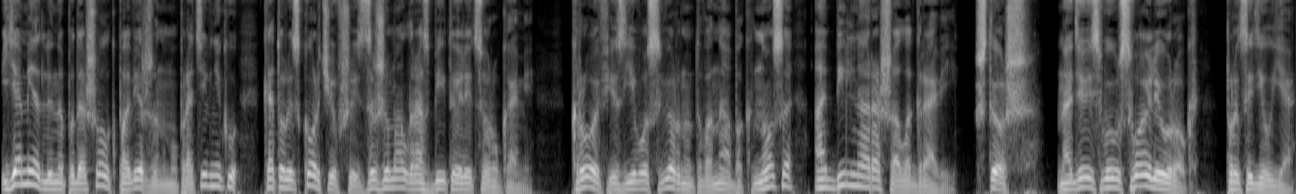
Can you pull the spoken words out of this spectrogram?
Я медленно подошел к поверженному противнику, который, скорчившись, зажимал разбитое лицо руками. Кровь из его свернутого на бок носа обильно орошала гравий. «Что ж, надеюсь, вы усвоили урок», — процедил я.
